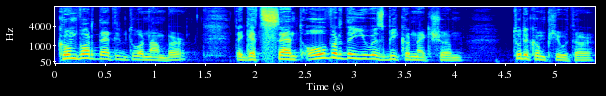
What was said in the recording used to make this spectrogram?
convert that into a number that gets sent over the USB connection to the computer,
